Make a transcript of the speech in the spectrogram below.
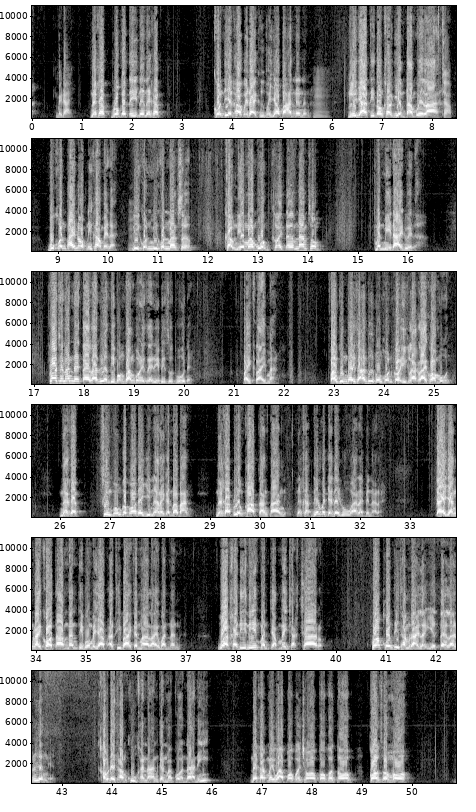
ไม่ได้นะครับปกติเนี่ยนะครับ คนที่จะเข้าไปได้คือพยาบาลนั่นน่ะอืมหรือญาติที่ต้องเข้าเยี่ยมตามเวลาครับ บุคคลภายนอกนี่เข้าไม่ได้นี่คนมีคนมาเสิร์ฟข้าวเหนียวมะม่วง คอยเติมน้ำส้ม มันมีได้ด้วยล่ะเพราะฉะนั้นในแต่ละเรื่องที่ผมฟังพลเอกเสรีพิสุทธิ์พูดเนี่ยไปไกลมาก ฟังคุณไพศาลพืชมงคลก็อีกหลากหลายข้อมูลนะครับ ซึ่งผมก็พอได้ยินอะไรกันมาบ้างนะครับ เรื่องภาพต่างๆเนี่ยนะครับ เดี๋ยวก็จะได้รู้ว่าอะไรเป็นอะไร แต่อย่างไรก็ตามนั้นที่ผมพยายามอธิบายกันมาหลายวันนั้น ว่าคดีนี้มันจะไม่ชักช้าหรอกเพราะคนที่ทำรายละเอียดแต่ละเรื่องเนี่ย เขาได้ทำคู่ขนานกันมาก่อนหน้านี้นะครับ ไม่ว่าปปชกกตกสม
